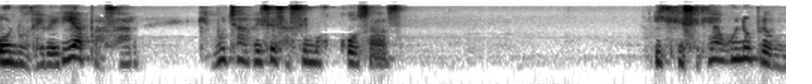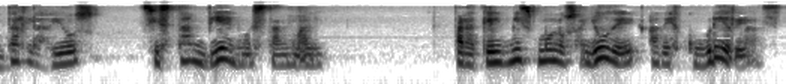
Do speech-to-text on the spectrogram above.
o nos debería pasar que muchas veces hacemos cosas y que sería bueno preguntarle a Dios si están bien o están mal, para que Él mismo nos ayude a descubrirlas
